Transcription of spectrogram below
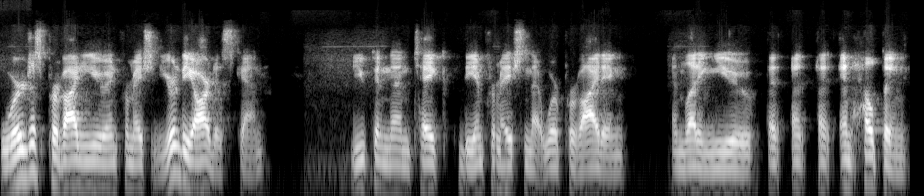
we're just providing you information you're the artist ken you can then take the information that we're providing and letting you and, and, and helping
